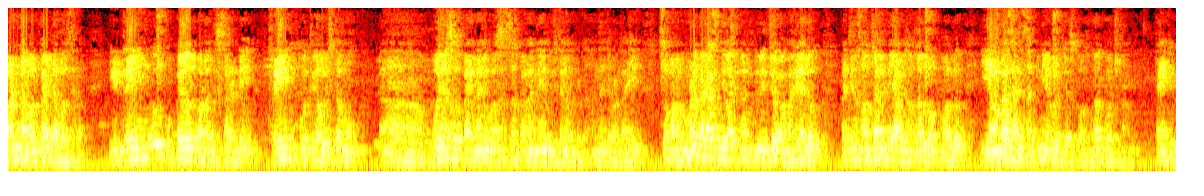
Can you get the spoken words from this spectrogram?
one double five double seven. ఈ ట్రైనింగ్ ముప్పై రోజుల పాటు అందిస్తారండి. ట్రైనింగ్ పూర్తిగా ఉచితము. భోజన సదుపాయం కానీ వసతి సదుపాయం అన్ని ఉచితంగా అందించబడతాయి. సో మన ఉమ్మడి ప్రకాశం జిల్లా నిరుద్యోగ మహిళలు పద్దెనిమిది సంవత్సరాల నుండి యాభై సంవత్సరాల లోపు వాళ్ళు ఈ అవకాశాన్ని సద్వినియోగం చేసుకోవాల్సిందిగా కోరుచున్నాను. థ్యాంక్ యూ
